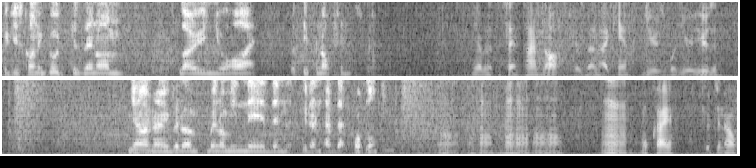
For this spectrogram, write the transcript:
Which is kind of good because then I'm low and you're high with different options. yeah, but at the same time not, because then I can't use what you're using. Yeah, I know, but um, when I'm in there, then we don't have that problem. Mm, mm, okay, good to know.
